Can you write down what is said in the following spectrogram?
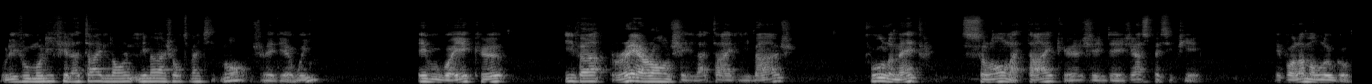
Voulez-vous modifier la taille de l'image automatiquement? Je vais dire oui. Et vous voyez que il va réarranger la taille de l'image pour le mettre selon la taille que j'ai déjà spécifiée. Et voilà mon logo.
